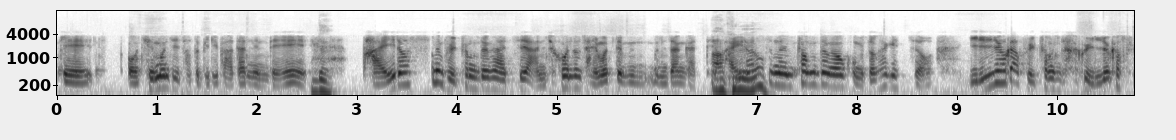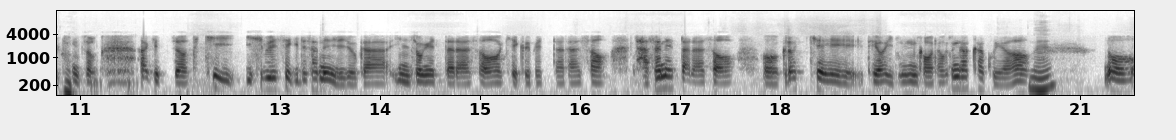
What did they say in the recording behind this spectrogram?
이게 어, 질문지 저도 미리 받았는데 네. 바이러스는 불평등하지 않죠. 그건 좀 잘못된 문장 같아요. 아, 바이러스는 평등하고 공정하겠죠. 인류가 불평등하고 인류가 불공정하겠죠. 특히 21세기를 사는 인류가 인종에 따라서 계급에 따라서 자산에 따라서 어, 그렇게 되어 있는 거라고 생각하고요. 네. 어,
